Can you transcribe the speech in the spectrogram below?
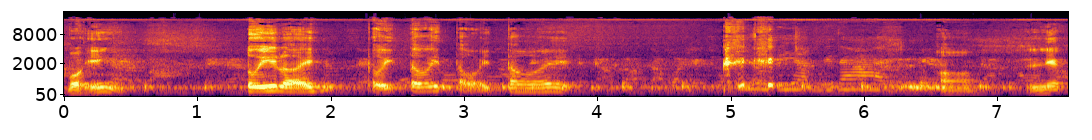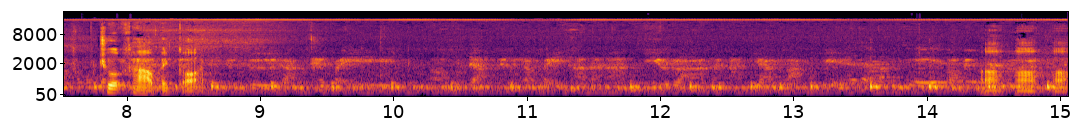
โบอิงตุยเลย ตุยตุยตุยตุยเจ็บก็ยังไม่ได้เออเรียกชั่วคราวไปก่อนอ่าฮะฮะ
